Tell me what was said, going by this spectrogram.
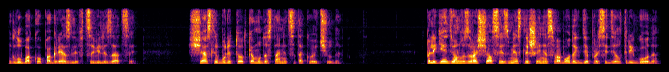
глубоко погрязли в цивилизации. Счастлив будет тот, кому достанется такое чудо. По легенде, он возвращался из мест лишения свободы, где просидел три года,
